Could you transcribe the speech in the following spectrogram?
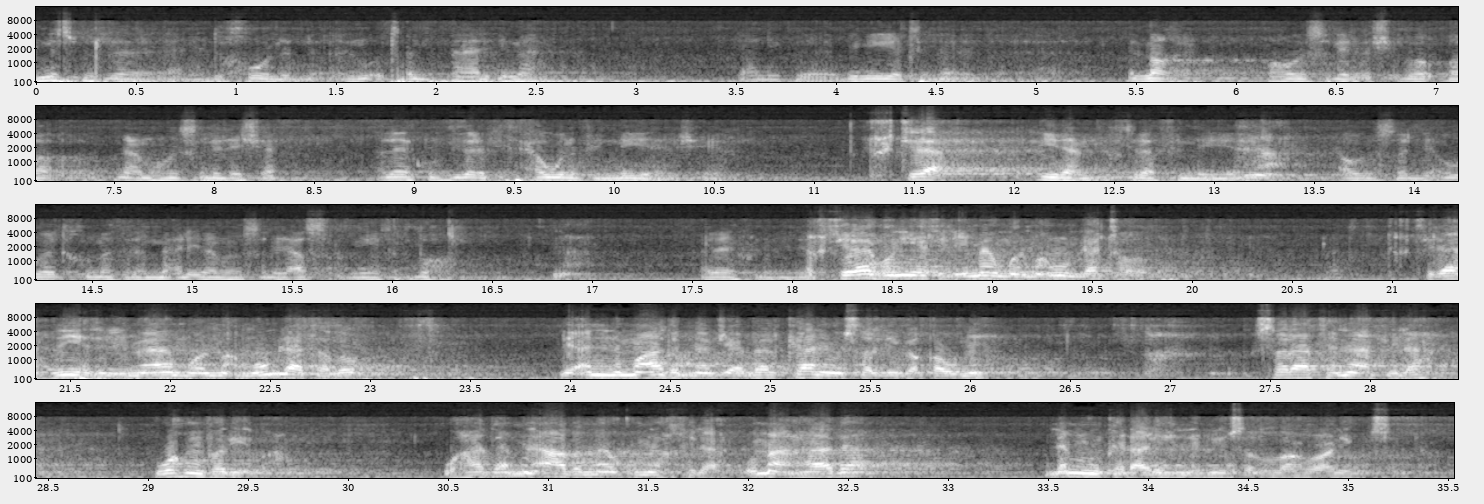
بالنسبة يعني دخول المؤتم مع الإمام يعني بنية المغرب وهو يصلي العشاء نعم وهو يصلي العشاء. ألا يكون في ذلك تحول في النية يا شيخ؟ اختلاف. إي نعم اختلاف في النية. نعم. أو يصلي أو يدخل مثلا مع الإمام ويصلي العصر بنية الظهر. نعم. ألا يكون في ذلك؟ اختلاف نية الإمام والمأموم لا تضر. اختلاف نية الإمام والمأموم لا تضر. لأن معاذ بن جبل كان يصلي بقومه صلاة نافلة وهم فريضة. وهذا من أعظم ما يكون من الاختلاف ومع هذا لم ينكر عليه النبي صلى الله عليه وسلم.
